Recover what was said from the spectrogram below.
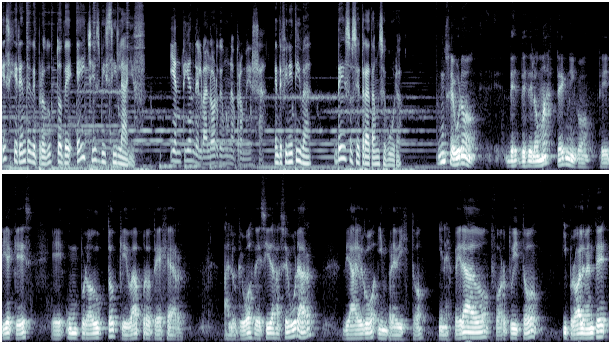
es gerente de producto de HSBC Life y entiende el valor de una promesa. En definitiva, de eso se trata un seguro. Un seguro, desde lo más técnico, te diría que es eh, un producto que va a proteger a lo que vos decidas asegurar de algo imprevisto, inesperado, fortuito y probablemente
